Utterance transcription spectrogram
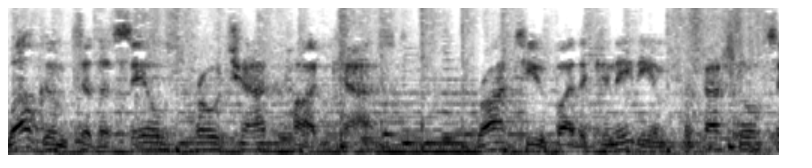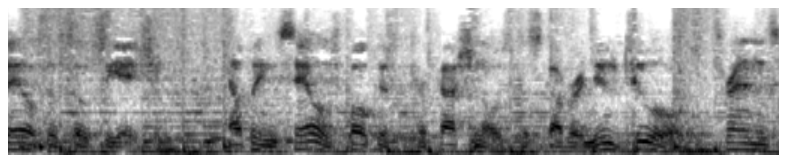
Welcome to the Sales Pro Chat podcast, brought to you by the Canadian Professional Sales Association, helping sales focused professionals discover new tools, trends,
